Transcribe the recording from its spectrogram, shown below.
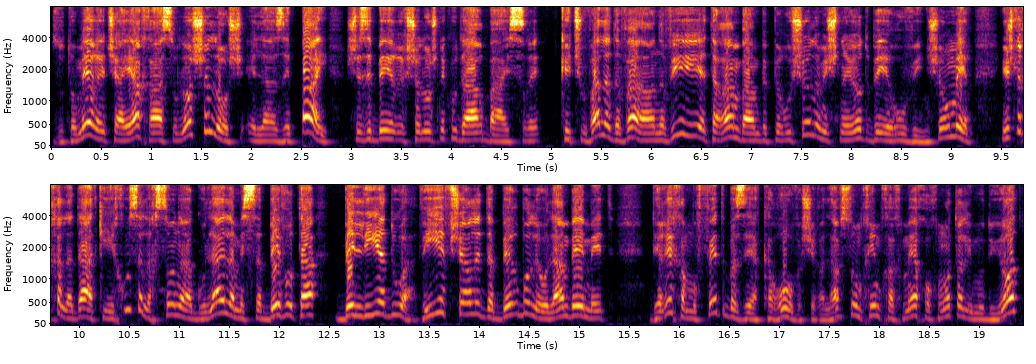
זאת אומרת שהיחס הוא לא 3, אלא זה פאי, שזה בערך 3.14. כתשובה לדבר, נביא את הרמב"ם בפירושו למשניות בעירובין, שאומר, יש לך לדעת כי ייחוס אלכסון העגולה אלא מסבב אותה בלי ידוע, ואי אפשר לדבר בו לעולם באמת. דרך המופת בזה הקרוב, אשר עליו סומכים חכמי החוכמות הלימודיות,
